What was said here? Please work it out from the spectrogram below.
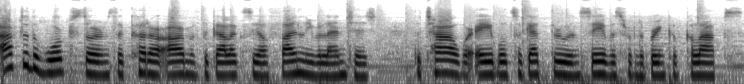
After the warp storms that cut our arm of the galaxy off finally relented, the Tau were able to get through and save us from the brink of collapse.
